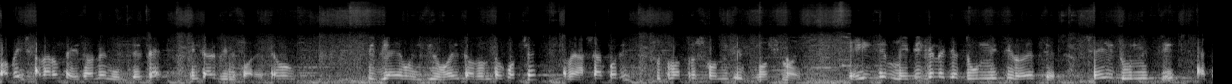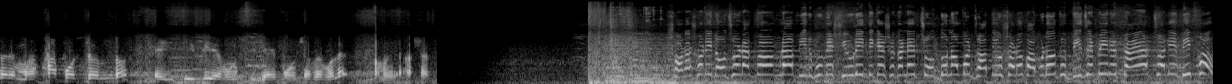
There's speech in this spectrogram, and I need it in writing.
তবেই সাধারণত এই ধরনের নির্দেশে ইন্টারভিউ করে এবং সিবিআই এবং ইডি উভয়ই তদন্ত করছে। আমি আশা করি শুধুমাত্র সন্দীপ ঘোষ নয়, এই যে মেডিকেলে যে দুর্নীতি রয়েছে, সেই দুর্নীতি একেবারে মাথা পর্যন্ত এই ইডি এবং সিবিআই পৌঁছাবে বলে আমি আশা করি। সরাসরি নজর রাখব আমরা বীরভূমের শিউড়ির দিকে, সেখানে চোদ্দ নম্বর জাতীয় সড়ক অবরোধ, বিজেপির টায়ার চালিয়ে বিক্ষোভ।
